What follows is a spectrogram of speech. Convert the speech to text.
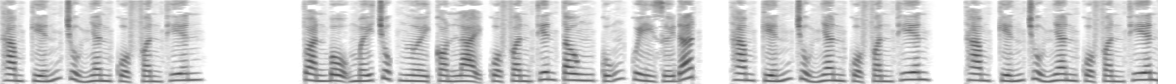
tham kiến chủ nhân của phần thiên. Toàn bộ mấy chục người còn lại của phần thiên tông cũng quỳ dưới đất, tham kiến chủ nhân của phần thiên, tham kiến chủ nhân của phần thiên,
